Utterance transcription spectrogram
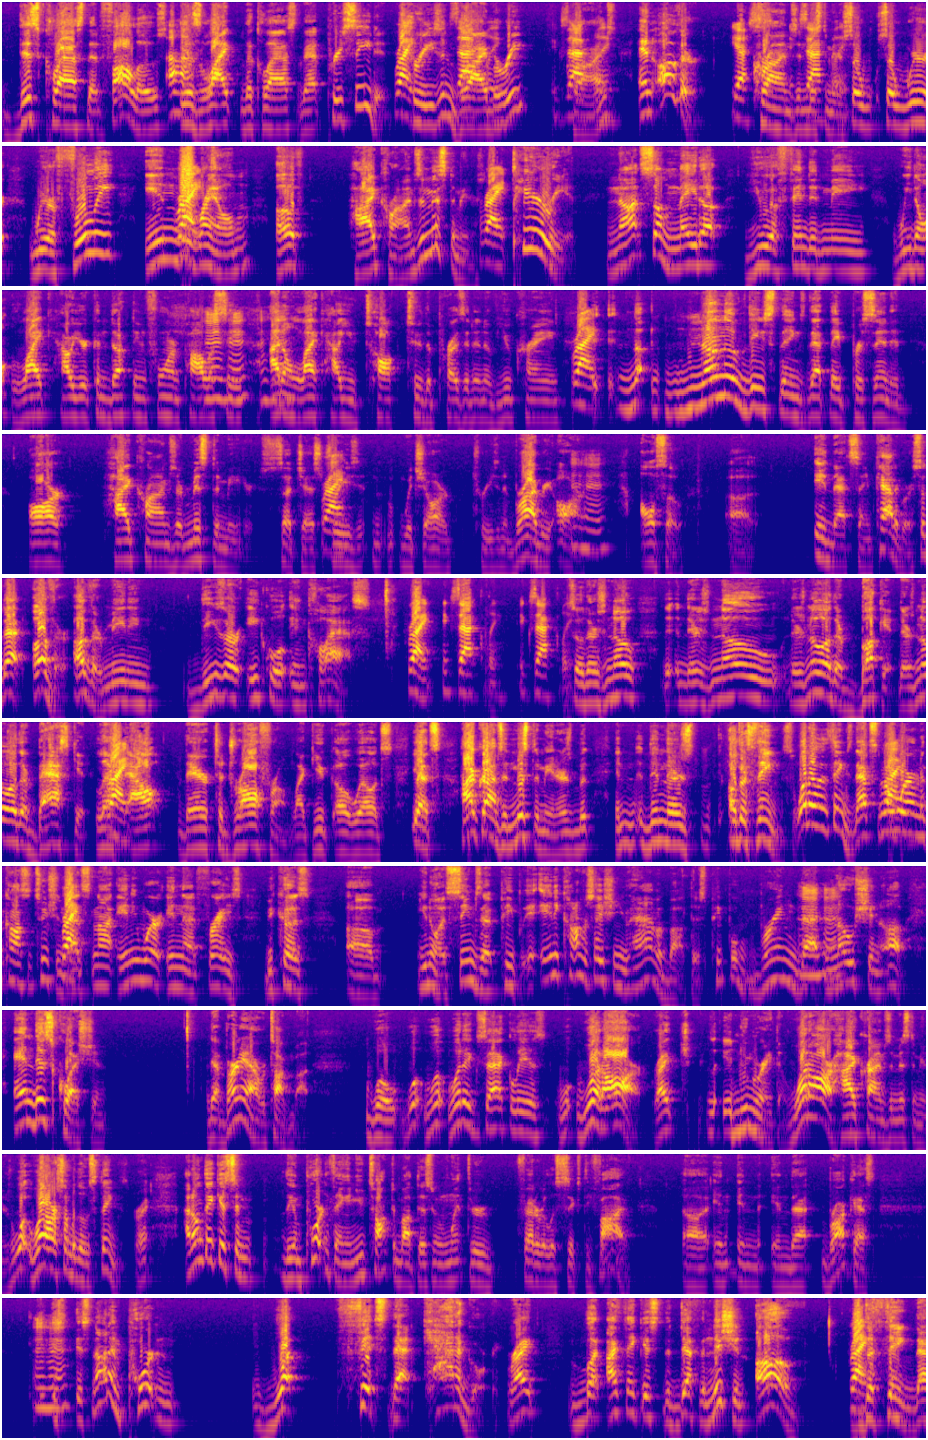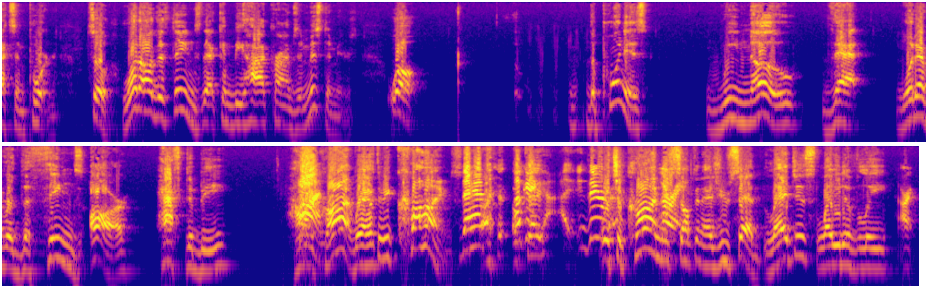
this class that follows is like the class that preceded Uh-huh. Right, treason, exactly. bribery, Exactly. crimes, and other Yes, crimes exactly. and misdemeanors. So, so we're we're fully in Right. the realm of high crimes and misdemeanors. Right. Period. Not some made up. You offended me. We don't like how you're conducting foreign policy. Mm-hmm, I don't like how you talk to the president of Ukraine. Right. No- none of these things that they presented are high crimes or misdemeanors, such as Right. treason, which are treason and bribery, are Mm-hmm. also uh, in that same category. So that other, other meaning these are equal in class. Right, exactly, exactly. So there's no, there's no, there's no other bucket. There's no other basket left Right. out there to draw from. Like you, oh well, it's yeah, it's high crimes and misdemeanors, but and then there's other things. What other things? That's Right. nowhere in the Constitution. Right. That's not anywhere in that phrase because. Um, you know, it seems that people, any conversation you have about this, people bring that Mm-hmm. notion up. And this question that Bernie and I were talking about. Well, what, what, what exactly is, what, are, right? Enumerate them. What are high crimes and misdemeanors? What, what are some of those things, right? I don't think it's im- the important thing, and you talked about this when we went through Federalist 65 uh, in, in, in that broadcast. It's, it's not important what fits that category, right? But I think it's the definition of Right. the thing that's important. So, what are the things that can be high crimes and misdemeanors? Well, the point is, we know that whatever the things are have to be high Crimes. crime. They have to be crimes. They have- right? okay, uh, there- Which a crime is right. something, as you said, legislatively All right.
